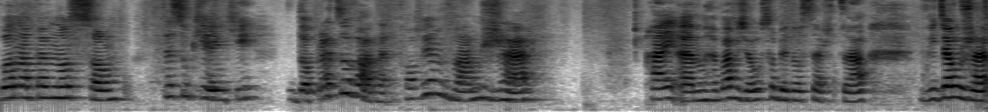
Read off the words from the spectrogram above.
bo na pewno są te sukienki dopracowane. Powiem Wam, że H&M chyba wziął sobie do serca, widział, że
